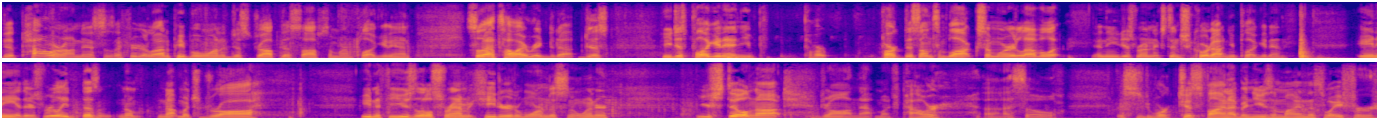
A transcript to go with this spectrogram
did power on this is I figure a lot of people want to just drop this off somewhere and plug it in. So that's how I rigged it up. Just you just plug it in. You park, park this on some blocks somewhere, level it, and then you just run an extension cord out and you plug it in. Any, there's really doesn't, no, not much draw. Even if you use a little ceramic heater to warm this in the winter, you're still not drawing that much power. Uh, so this should work just fine. I've been using mine this way for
